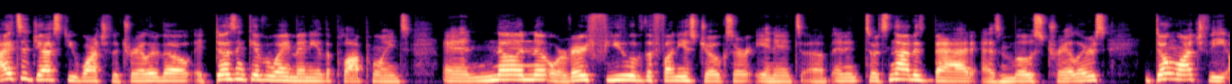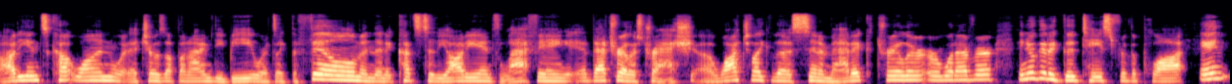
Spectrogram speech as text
I'd suggest you watch the trailer though. It doesn't give away many of the plot points, and none or very few of the funniest jokes are in it. Uh, and it, so it's not as bad as most trailers don't watch the audience cut one where it shows up on IMDb where it's like the film and then it cuts to the audience laughing. Eh, that trailer's trash. Uh, watch like the cinematic trailer or whatever, and you'll get a good taste for the plot. And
